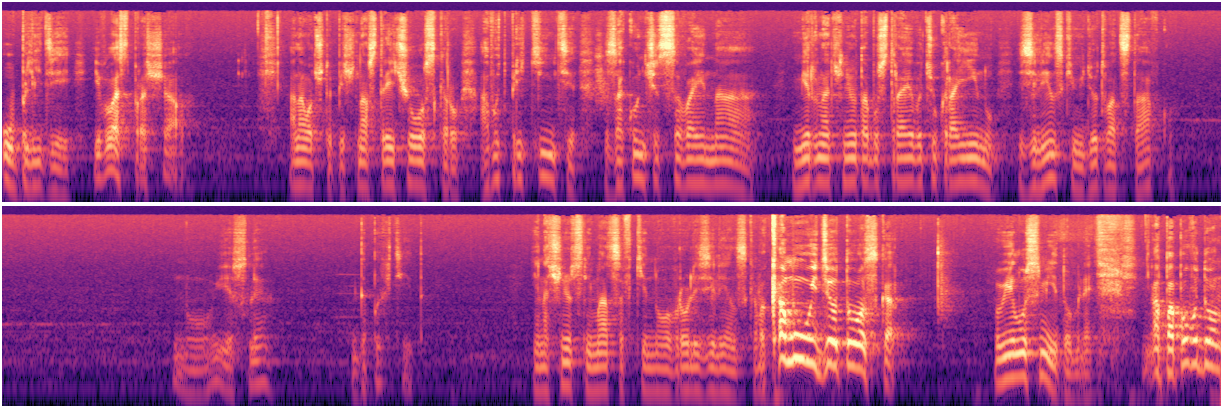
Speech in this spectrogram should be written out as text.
у бледей». И власть прощала. Она вот что пишет, навстречу Оскару. А вот прикиньте, закончится война, мир начнет обустраивать Украину, Зеленский уйдет в отставку. Ну, если допыхтит. И начнет сниматься в кино в роли Зеленского. Кому уйдет Оскар? Уиллу Смиту, блядь. А по поводу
